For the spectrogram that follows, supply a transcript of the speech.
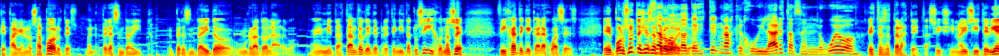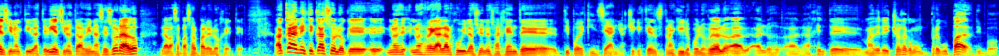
te paguen los aportes. Bueno, espera sentadito, espera sentadito un rato largo. Eh, mientras tanto que te presten guita a tus hijos, no sé. Fíjate qué carajo haces. Eh, por suerte ya O se sea, aprobó cuando esto. te tengas que jubilar, estás en los huevos. Estás hasta las tetas, sí. Si no hiciste bien, si no activaste bien, si no estabas bien asesorado, la vas a pasar para el ojete. Acá, en este caso, lo que eh, no, es, no es regalar jubilaciones a gente eh, tipo de 15 años, chiquis, quédense tranquilos, pues los veo a, a- a los- a la gente más derechosa como preocupada, tipo...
